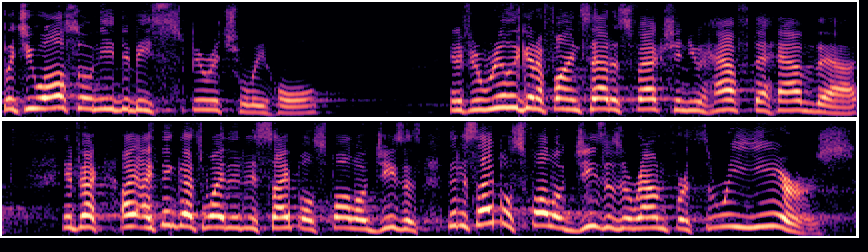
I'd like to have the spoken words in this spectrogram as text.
but you also need to be spiritually whole. And if you're really going to find satisfaction, you have to have that. In fact, I, I, think that's why the disciples followed Jesus. The disciples followed Jesus around for three years.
